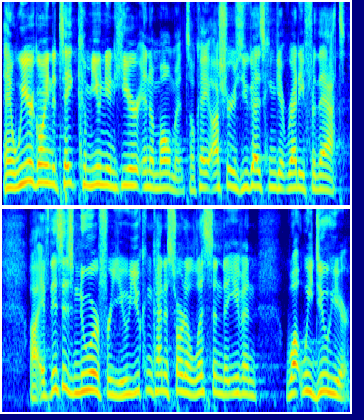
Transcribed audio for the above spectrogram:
And we are going to take communion here in a moment, okay? Ushers, you guys can get ready for that. Uh, if this is newer for you, you can kind of sort of listen to even what we do here.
